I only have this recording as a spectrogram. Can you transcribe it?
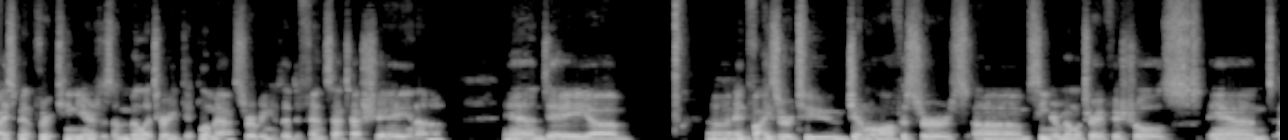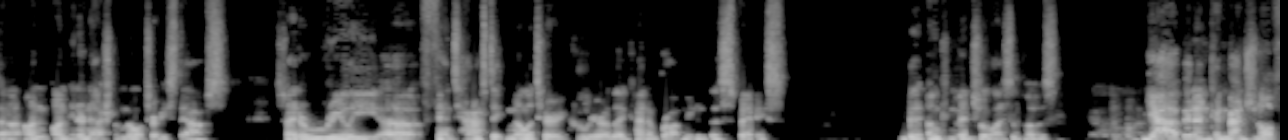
I, spent 13 years as a military diplomat, serving as a defense attaché and a and a um, uh, advisor to general officers, um, senior military officials, and uh, on, on international military staffs. So I had a really uh, fantastic military career that kind of brought me to this space. A bit unconventional, I suppose. Yeah, a bit unconventional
